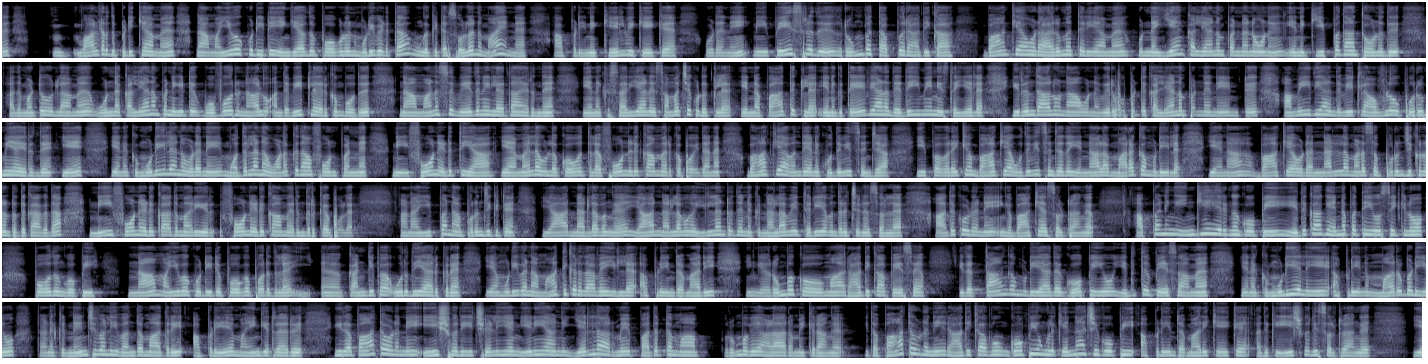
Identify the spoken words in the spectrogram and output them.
வாழ்கிறது பிடிக்காம நான் மையவை கூட்டிகிட்டு எங்கேயாவது போகணும்னு முடிவெடுத்தா உங்ககிட்ட சொல்லணுமா என்ன? அப்படின்னு கேள்வி கேட்க உடனே நீ பேசுறது ரொம்ப தப்பு ராதிகா. பாக்கியாவோட அருமை தெரியாமல் உன்னை ஏன் கல்யாணம் பண்ணணும்னு எனக்கு இப்போ தான் தோணுது. அது மட்டும் இல்லாமல் உன்னை கல்யாணம் பண்ணிக்கிட்டு ஒவ்வொரு நாளும் அந்த வீட்டில் இருக்கும்போது நான் மனசு வேதனையில் தான் இருந்தேன். எனக்கு சரியான சமைச்சு கொடுக்கல என்னை பார்த்துக்கல எனக்கு தேவையானது எதையுமே நீ செய்யலை. இருந்தாலும் நான் உன்னை விருப்பப்பட்டு கல்யாணம் பண்ணனேன்ட்டு அமைதியாக அந்த வீட்டில் அவ்வளோ பொறுமையாக இருந்தேன். ஏன்? எனக்கு முடியலன்னு உடனே முதல்ல நான் உனக்கு தான் ஃபோன் பண்ணேன். நீ ஃபோன் எடுத்தியா? என் மேலே உள்ள கோவத்தில் ஃபோன் எடுக்காமல் இருக்க போய் தானே? பாக்கியா வந்து எனக்கு உதவி செஞ்சா? இப்போ வரைக்கும் பாக்கியா உதவி செஞ்சதை என்னால் மறக்க முடியல. ஏன்னா பாக்கியாவோட நல்ல மனசை புரிஞ்சுக்கணுன்றதுக்காக தான் நீ ஃபோன் எடுக்காத மாதிரி ஃபோன் எடுக்காமல் இருந்திருக்க போல. ஆனால் இப்போ நான் புரிஞ்சுக்கிட்டேன். யார் நல்லவங்க யார் நல்லவங்க இல்லைன்றது எனக்கு நல்லாவே தெரிய வந்துருச்சுன்னு சொல்ல. அதுக்கு உடனே இங்கே பாக்கியா சொல்கிறாங்க அப்போ நீங்கள் இங்கேயே இருங்க கோபி. எதுக்காக என்னை பற்றி யோசிக்கணும்? போதும் கோபி. நான் மையுவை கூட்டிகிட்டு போக போகிறதுல கண்டிப்பாக உறுதியாக இருக்கிறேன். என் முடிவை நான் மாற்றிக்கிறதாவே இல்லை அப்படின்ற மாதிரி இங்கே ரொம்ப கோபமாக ராதிகா பேச இதை தாங்க முடியாத கோபியும் எதிர்த்து பேசாமல் எனக்கு முடியலையே அப்படின்னு மறுபடியும் தனக்கு நெஞ்சுவலி வந்த மாதிரி அப்படியே மயங்கிடுறாரு. இதை பார்த்த உடனே ஈஸ்வரி செழியன் இனியான்னு எல்லாருமே பதட்டமாக ரொம்பவே அழ ஆரம்பிக்கிறாங்க. இதை பார்த்த உடனே ராதிகாவும் கோபி உங்களுக்கு என்னாச்சு கோபி? அப்படின்ற மாதிரி கேட்க அதுக்கு ஈஸ்வரி சொல்கிறாங்க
